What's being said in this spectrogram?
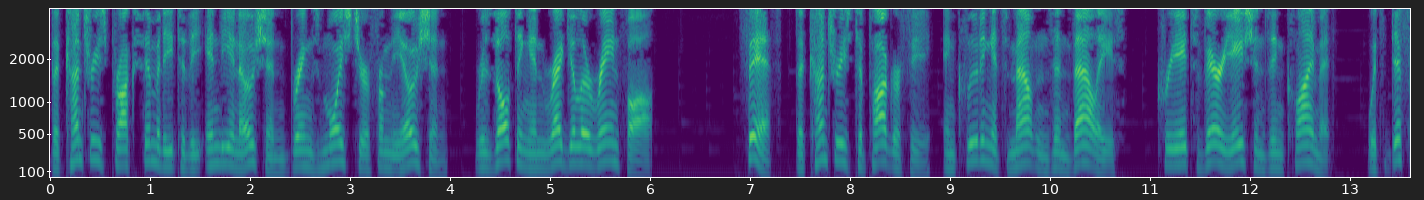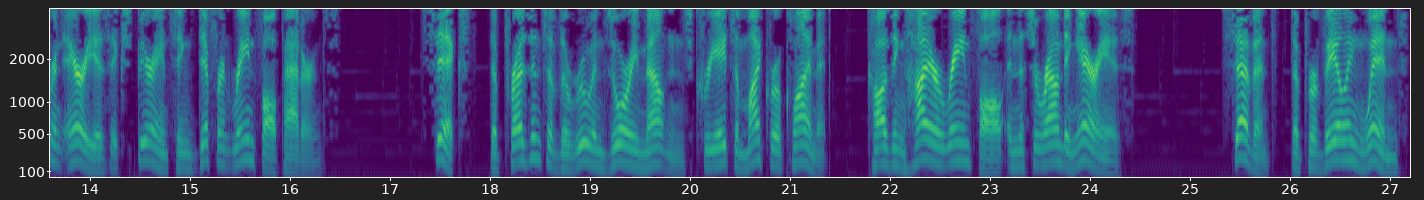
the country's proximity to the Indian Ocean brings moisture from the ocean, resulting in regular rainfall. Fifth, the country's topography, including its mountains and valleys, creates variations in climate, with different areas experiencing different rainfall patterns. Sixth, the presence of the Ruwenzori Mountains creates a microclimate, causing higher rainfall in the surrounding areas. Seventh, the prevailing winds,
